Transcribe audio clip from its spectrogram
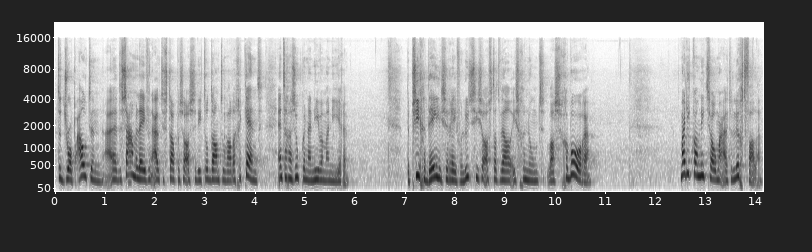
te drop-outen, eh, de samenleving uit te stappen zoals ze die tot dan toe hadden gekend en te gaan zoeken naar nieuwe manieren. De psychedelische revolutie, zoals dat wel is genoemd, was geboren. Maar die kwam niet zomaar uit de lucht vallen.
